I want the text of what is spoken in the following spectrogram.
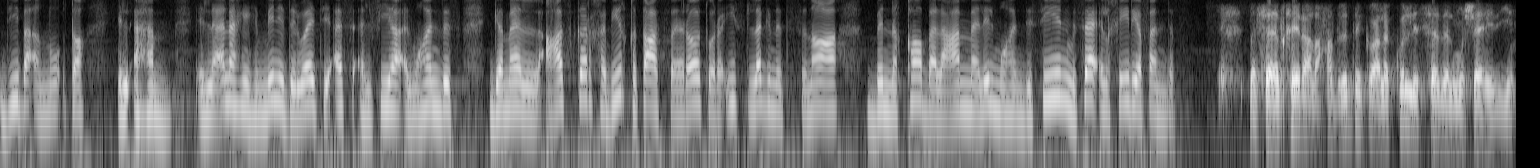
دي بقى النقطة الأهم اللي أنا هيهمني دلوقتي أسأل فيها المهندس جمال عسكر خبير قطاع السيارات ورئيس لجنة الصناعة بالنقابة العامة للمهندسين. مساء الخير يا فندم. مساء الخير على حضرتك وعلى كل السادة المشاهدين.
